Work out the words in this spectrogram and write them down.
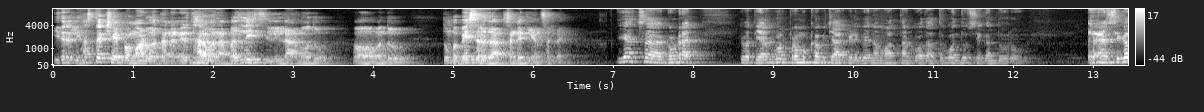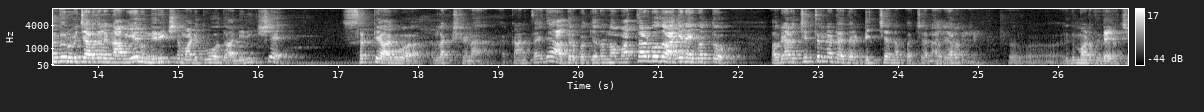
ಇದರಲ್ಲಿ ಹಸ್ತಕ್ಷೇಪ ಮಾಡುವ ತನ್ನ ನಿರ್ಧಾರವನ್ನು ಬದಲಿಸಲಿಲ್ಲ ಅನ್ನೋದು ಒಂದು ತುಂಬ ಬೇಸರದ ಸಂಗತಿ ಅನ್ಸಲ್ವೇ? ಎಸ್ ಗೌಡ್ರೆ, ಇವತ್ತು ಎರಡು ಮೂರು ಪ್ರಮುಖ ವಿಚಾರಗಳಿವೆ. ನಾವು ಮಾತನಾಡ್ಬೋದಾದ್ದು ಒಂದು ಸಿಗಂದೂರು ಸಿಗಂದೂರು ವಿಚಾರದಲ್ಲಿ ನಾವು ಏನು ನಿರೀಕ್ಷೆ ಮಾಡಿದ್ವೋ ಅದು ಆ ನಿರೀಕ್ಷೆ ಸತ್ಯ ಆಗುವ ಲಕ್ಷಣ ಕಾಣ್ತಾ ಇದೆ. ಅದ್ರ ಬಗ್ಗೆನೂ ನಾವು ಮಾತನಾಡ್ಬೋದು ಹಾಗೇನೆ ಇವತ್ತು ಅವ್ರು ಯಾರೋ ಚಿತ್ರನಟ ಇದ್ದಾರೆ, ಡಿಚ್ಚನ ಪಚ್ಚನ. ಅವ್ರು ಯಾರೋ ಇದು ಮಾಡ್ತಿದ್ದಾರೆ ಡಚ್.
